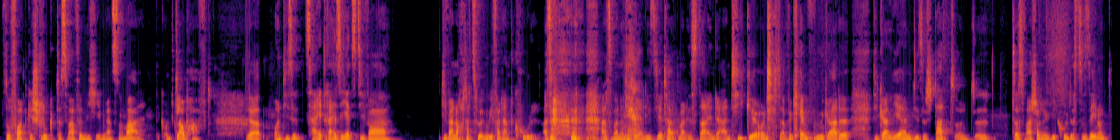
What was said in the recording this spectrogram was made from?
sofort geschluckt. Das war für mich eben ganz normal und glaubhaft. Ja. Und diese Zeitreise jetzt, die war, die war noch dazu irgendwie verdammt cool. Also als man dann ja. realisiert hat, man ist da in der Antike und da bekämpfen gerade die Galeeren diese Stadt und äh, das war schon irgendwie cool, das zu sehen. Und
